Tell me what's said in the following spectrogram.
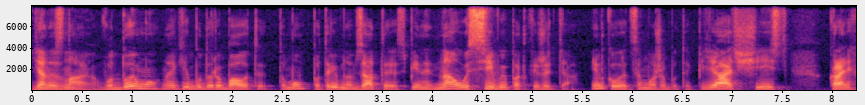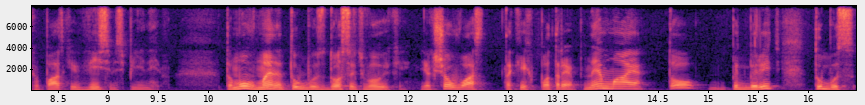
Я не знаю водойму, на якій буду рибалити, тому потрібно взяти спінги на усі випадки життя. Інколи це може бути 5, 6, в крайніх випадків 8 спінгів. Тому в мене тубус досить великий. Якщо у вас таких потреб немає, то підберіть тубус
